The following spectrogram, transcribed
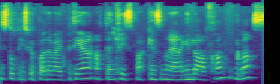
stortingsgruppa til Arbeiderpartiet at den krisepakken som regjeringen la fram i mars,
